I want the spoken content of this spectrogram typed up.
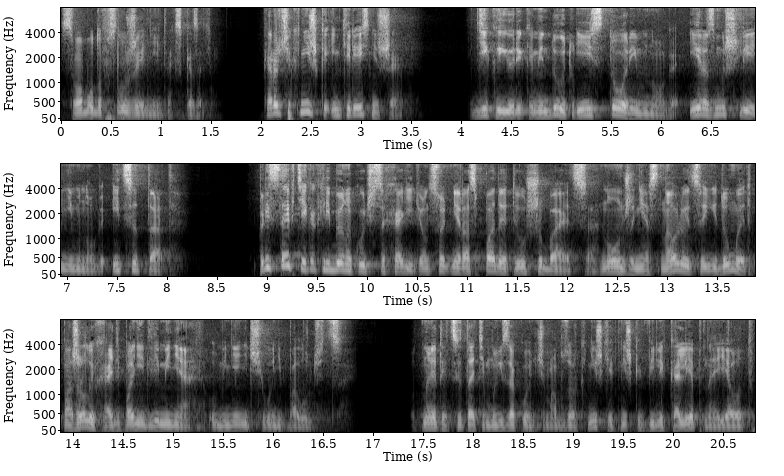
Свобода в служении, так сказать. Короче, книжка интереснейшая. Дико ее рекомендуют. И историй много, и размышлений много, и цитат. Представьте, как ребенок учится ходить. Он сотни раз падает и ушибается. Но он же не останавливается и не думает, пожалуй, ходьба не для меня. У меня ничего не получится. Вот на этой цитате мы и закончим обзор книжки. Книжка великолепная. Я вот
